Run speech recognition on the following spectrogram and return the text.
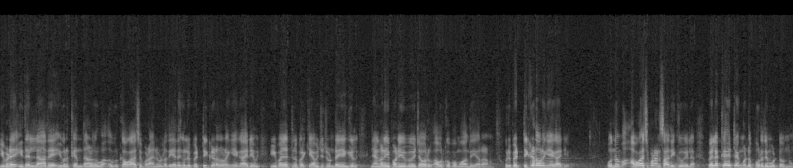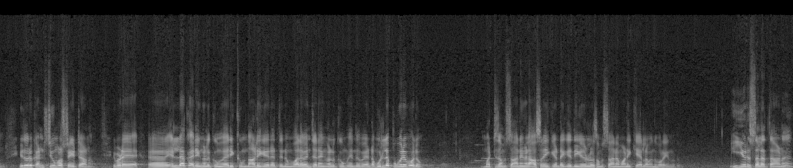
ഇവിടെ ഇതല്ലാതെ ഇവർക്ക് എന്താണ് ഇവർ- ഇവർക്ക് അവകാശപ്പെടാനുള്ളത്? ഏതെങ്കിലും പെട്ടിക്കട തുടങ്ങിയ കാര്യം ഈ ബജറ്റിൽ പ്രഖ്യാപിച്ചിട്ടുണ്ടെങ്കിൽ ഞങ്ങൾ ഈ പണി ഉപയോഗിച്ച് അവർ അവർക്കൊപ്പം പോകാൻ തയ്യാറാണ്. ഒരു പെട്ടിക്കട തുടങ്ങിയ കാര്യം. ഒന്നും അവകാശപ്പെടാൻ സാധിക്കുകയില്ല. വിലക്കയറ്റം കൊണ്ട് പൊറുതിമുട്ടൊന്നും. ഇതൊരു കൺസ്യൂമർ സ്റ്റേറ്റ് ആണ്. ഇവിടെ എല്ലാ കാര്യങ്ങൾക്കും അരിക്കും നാളികേരത്തിനും വലവ്യഞ്ജനങ്ങൾക്കും എന്ന് വേണ്ട മുല്ലപ്പൂവിന് പോലും മറ്റ് സംസ്ഥാനങ്ങളെ ആശ്രയിക്കേണ്ട ഗതികളുള്ള സംസ്ഥാനമാണ് കേരളം എന്ന് പറയുന്നത്. ഈ ഒരു സ്ഥലത്താണ്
